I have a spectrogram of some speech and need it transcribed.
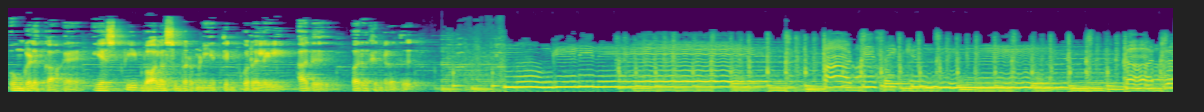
உங்களுக்காக எஸ்பி பாலசுப்பிரமணியத்தின் குரலில் அது வருகின்றது. மூங்கிலிலே பாட்டிசைக்கும் காற்றலையை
